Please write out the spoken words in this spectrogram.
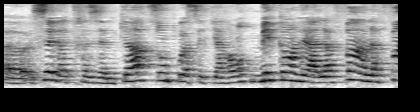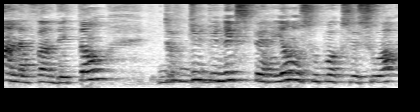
euh, c'est la 13e carte, son poids c'est 40, mais quand elle est à la fin, à la fin, à la fin des temps, d'une expérience ou quoi que ce soit,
